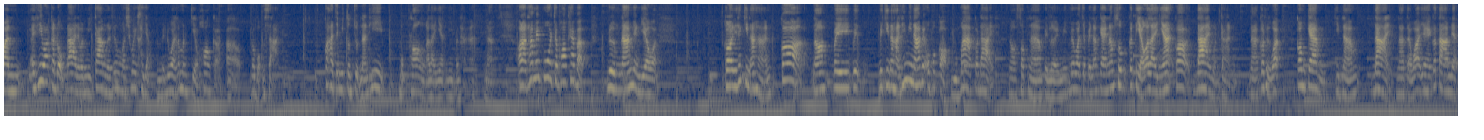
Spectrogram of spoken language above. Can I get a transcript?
มันไอ้ที่ว่ากระดกได้เนี่ยมันมีกล้ามเนื้อที่ต้องมาช่วยขยับมันไปด้วย แล้วมันเกี่ยวข้องกับระบบประสาทก็อาจจะมีจนจุดนั้นที่บกพร่องอะไรเงี้ยมีปัญหานะเอาล่ะถ้าไม่พูดเฉพาะแค่แบบดื่มน้ำอย่างเดียวอะกรณีถ้ากินอาหารก็เนาะไปไปไปกินอาหารที่มีน้ำเป็นองค์ประกอบอยู่มากก็ได้เนาะซดน้ำไปเลยไม่ว่าจะเป็นน้ำแกงน้ำซุปก๋วยเตี๋ยวอะไรเงี้ยก็ได้เหมือนกันนะก็ถือว่าก้อมแก้มกินน้ำได้นะแต่ว่ายังไงก็ตามเนี่ย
